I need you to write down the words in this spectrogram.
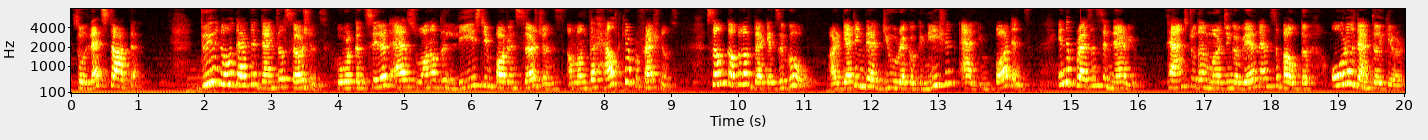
So let's start then. Do you know that the dental surgeons, who were considered as one of the least important surgeons among the healthcare professionals some couple of decades ago, are getting their due recognition and importance in the present scenario thanks to the emerging awareness about the oral dental care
